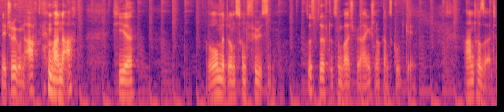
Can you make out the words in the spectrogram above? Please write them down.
nee, Entschuldigung, eine 8, wir malen eine 8 hier rum mit unseren Füßen. Das dürfte zum Beispiel eigentlich noch ganz gut gehen. Andere Seite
